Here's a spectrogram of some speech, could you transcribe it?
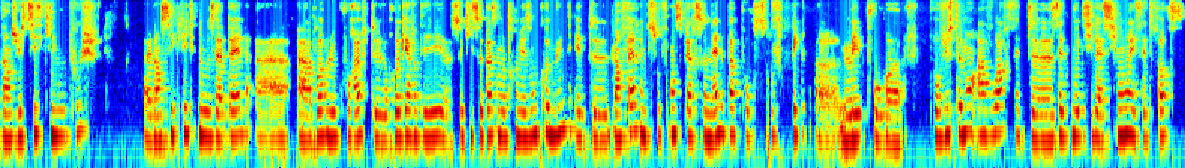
d'injustice qui nous touchent. L'encyclique nous appelle à, avoir le courage de regarder ce qui se passe dans notre maison commune et d'en faire une souffrance personnelle, pas pour souffrir, mais pour, justement avoir cette motivation et cette force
